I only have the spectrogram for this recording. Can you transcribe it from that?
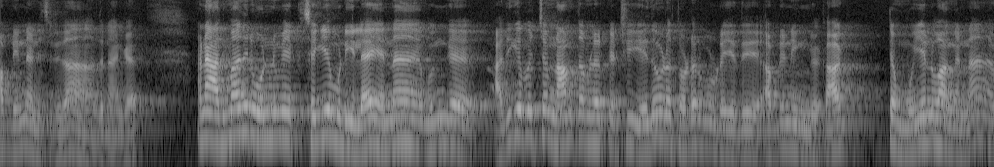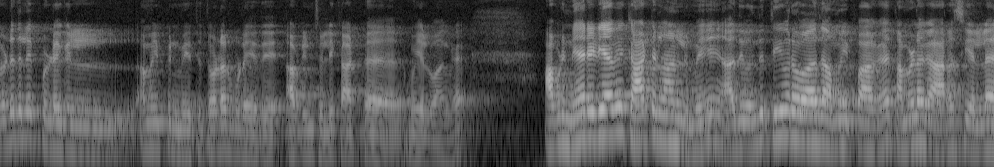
அப்படின்னு நினச்சிட்டு தான் அது நாங்கள் ஆனால் அது மாதிரி ஒன்றுமே செய்ய முடியல. ஏன்னா இவங்க அதிகபட்சம் நாம் தமிழர் கட்சி எதோட தொடர்புடையது அப்படின்னு இங்கே கா முயல்வாங்கன்னா விடுதலை புலிகள் அமைப்பின் மீது தொடர்புடையது அப்படின்னு சொல்லி காட்ட முயல்வாங்க. அப்படி நேரடியாகவே காட்டினாலுமே அது வந்து தீவிரவாத அமைப்பாக தமிழக அரசியலில்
